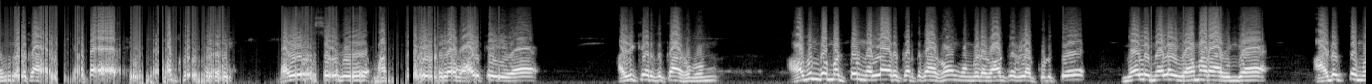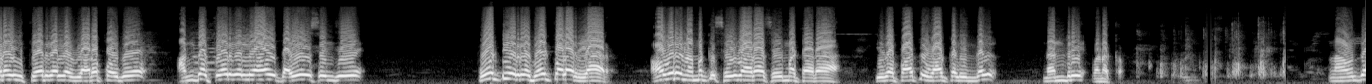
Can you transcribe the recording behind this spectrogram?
உங்களுக்கு அளிக்கப்பட்ட தயவு செய்து மக்களுடைய வாழ்க்கையை அழிக்கிறதுக்காகவும் அவங்க மட்டும் நல்லா இருக்கிறதுக்காகவும் உங்களுடைய வாக்குகளை கொடுத்து மேலும் மேலும் ஏமாறாதீங்க. அடுத்த முறை தேர்தலில் வரப்போகுது அந்த தேர்தலையாவது தயவு செஞ்சு போட்டியிடுற வேட்பாளர் யார்? அவரு நமக்கு செய்வாரா செய்ய மாட்டாரா இதை பார்த்து வாக்களியுங்கள். நன்றி வணக்கம். நான் வந்து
